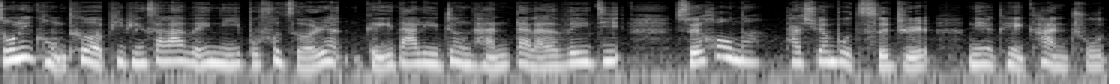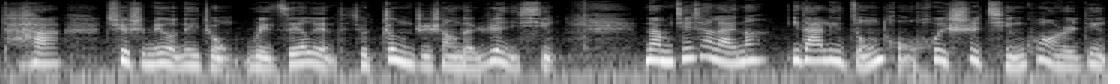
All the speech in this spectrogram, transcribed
总理孔特批评萨拉维尼不负责任，给意大利政坛带来了危机。随后呢，他宣布辞职。你也可以看出，他确实没有那种 resilient，就政治上的韧性。那么接下来呢，意大利总统会视情况而定，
